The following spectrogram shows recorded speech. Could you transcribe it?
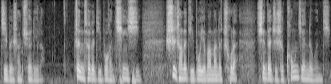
基本上确立了。政策的底部很清晰，市场的底部也慢慢的出来，现在只是空间的问题，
